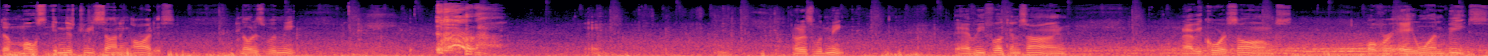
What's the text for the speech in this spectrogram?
The most industry sounding artist. Notice with me. hey. Notice with me. Every fucking time I record songs over A1 beats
